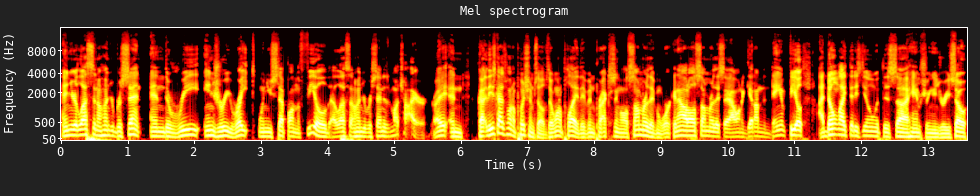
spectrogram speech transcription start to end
and you're less than 100%. And the re injury rate when you step on the field at less than 100% is much higher, right? And these guys want to push themselves. They want to play. They've been practicing all summer. They've been working out all summer. They say, I want to get on the damn field. I don't like that he's dealing with this uh, hamstring injury. So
